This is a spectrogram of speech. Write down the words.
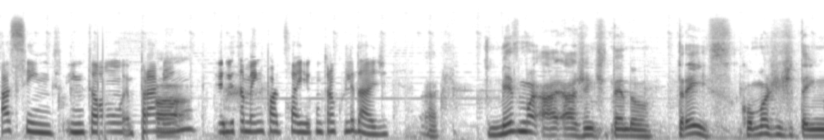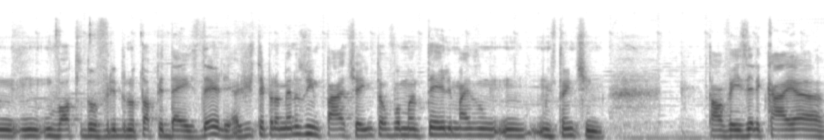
assim. Então, pra Ah. mim, ele também pode sair com tranquilidade. mesmo a, a gente tendo três, como a gente tem um, um voto do Vrido no top 10 dele, a gente tem pelo menos um empate aí, então eu vou manter ele mais um, um- um instantinho. Talvez ele caia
